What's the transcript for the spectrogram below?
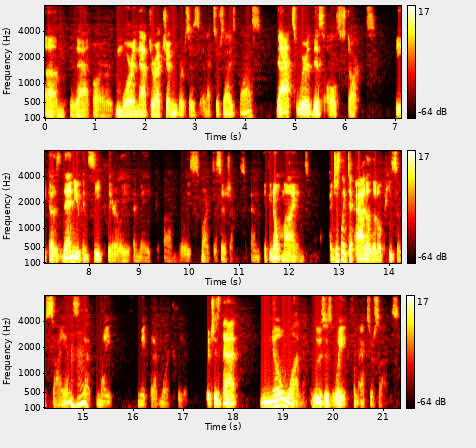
um, that are more in that direction versus an exercise class. That's where this all starts because then you can see clearly and make um, really smart decisions. And if you don't mind, I just like to add a little piece of science mm-hmm. that might make that more clear, which is that no one loses weight from exercise.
